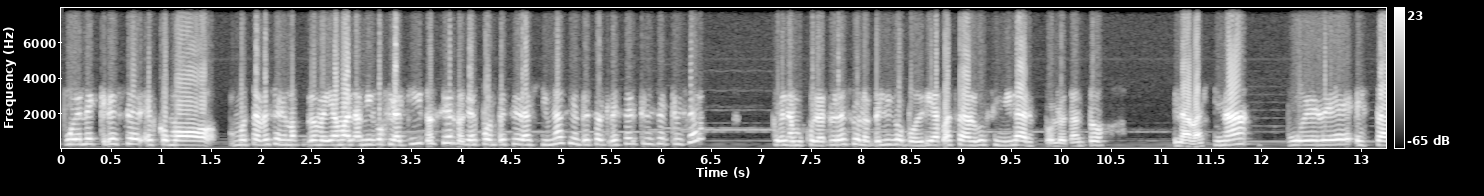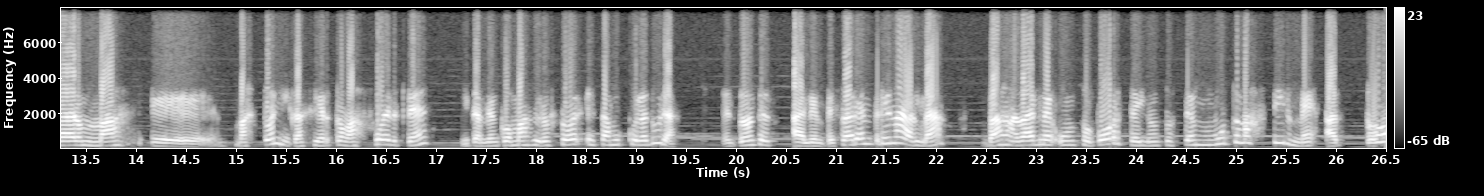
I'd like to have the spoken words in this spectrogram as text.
puede crecer, es como muchas veces nosotros veíamos al amigo flaquito, ¿cierto? Que después empezó a ir al gimnasio y empezó a crecer, crecer, crecer. Con la musculatura pélvico podría pasar algo similar, por lo tanto, la vagina puede estar más, eh, más tónica, ¿cierto? Más fuerte y también con más grosor esta musculatura. Entonces, al empezar a entrenarla, vas a darle un soporte y un sostén mucho más firme a todos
